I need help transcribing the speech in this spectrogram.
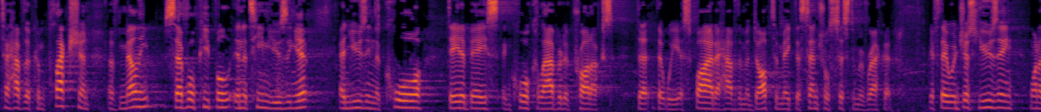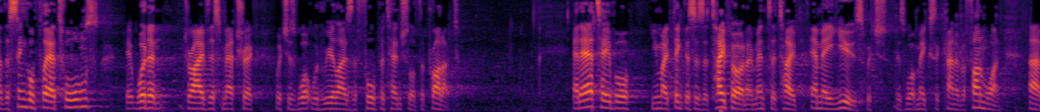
to have the complexion of many, several people in a team using it and using the core database and core collaborative products that, that we aspire to have them adopt to make the central system of record. If they were just using one of the single player tools, it wouldn't drive this metric, which is what would realize the full potential of the product. At Airtable, you might think this is a typo, and I meant to type MAUs, which is what makes it kind of a fun one. Uh,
